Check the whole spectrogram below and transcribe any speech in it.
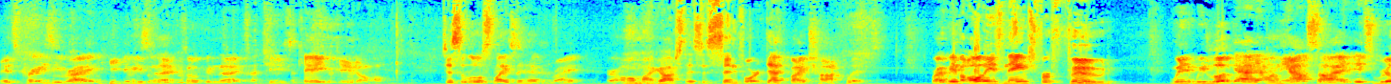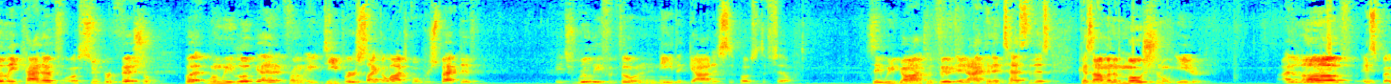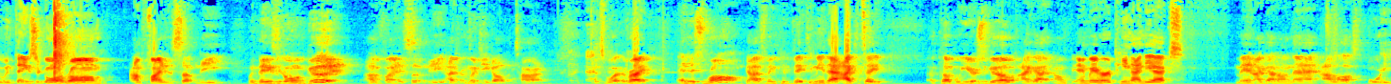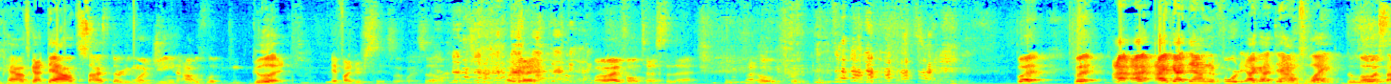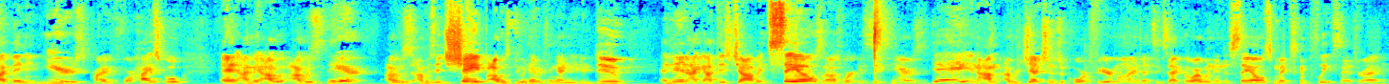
It's crazy, right? You give me some of that coconut cheesecake and all. Just a little slice of heaven, right? Or, oh my gosh, this is sinful. Death by chocolate. Right? We have all these names for food. When we look at it on the outside, it's really kind of uh, superficial. But when we look at it from a deeper psychological perspective, it's really fulfilling a need that God is supposed to fill. See, we've gone to food, and I can attest to this because I'm an emotional eater. I love when things are going wrong. I'm finding something to eat. When things are going good, I'm finding something to eat. I pretty much eat all the time. That's what, right? And it's wrong. God's been convicting me of that. I can tell you, a couple years ago, I got. Um, anybody heard P90X? Man, I got on that. I lost 40 pounds. Got down size 31 jean. I was looking good, if I just say so myself. Okay, my wife will attest to that. I hope. but but I, I, I, got down to 40. I got down to like the lowest I've been in years, probably before high school. And I mean, I, I was there. I was I was in shape. I was doing everything I needed to do. And then I got this job in sales, and I was working 16 hours a day. And I'm, a rejection is a core fear of mine. That's exactly why I went into sales. Makes complete sense, right?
